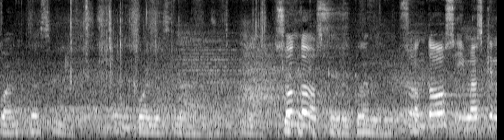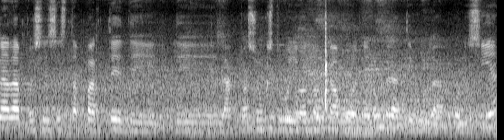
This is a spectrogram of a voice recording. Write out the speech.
¿cuántas y cuál es la, la Son dos. que reclaman? Son dos y más que nada pues es esta parte de, de la actuación que estuvo llevando a cabo en el operativo la policía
